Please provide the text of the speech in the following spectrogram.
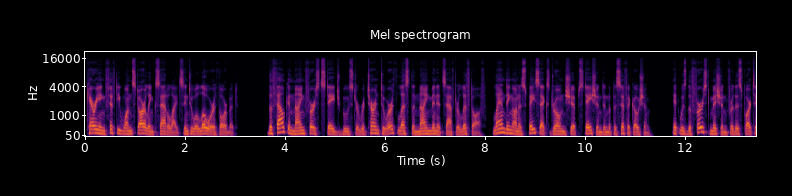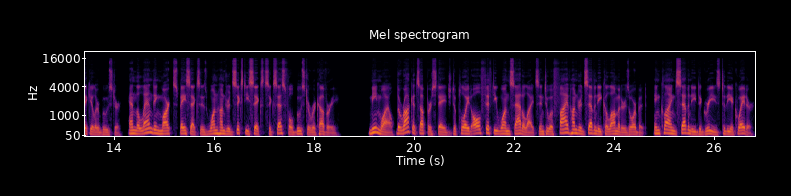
carrying 51 Starlink satellites into a low Earth orbit. The Falcon 9 first stage booster returned to Earth less than 9 minutes after liftoff, landing on a SpaceX drone ship stationed in the Pacific Ocean. It was the first mission for this particular booster, and the landing marked SpaceX's 166th successful booster recovery. Meanwhile, the rocket's upper stage deployed all 51 satellites into a 570 km orbit, inclined 70 degrees to the equator.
